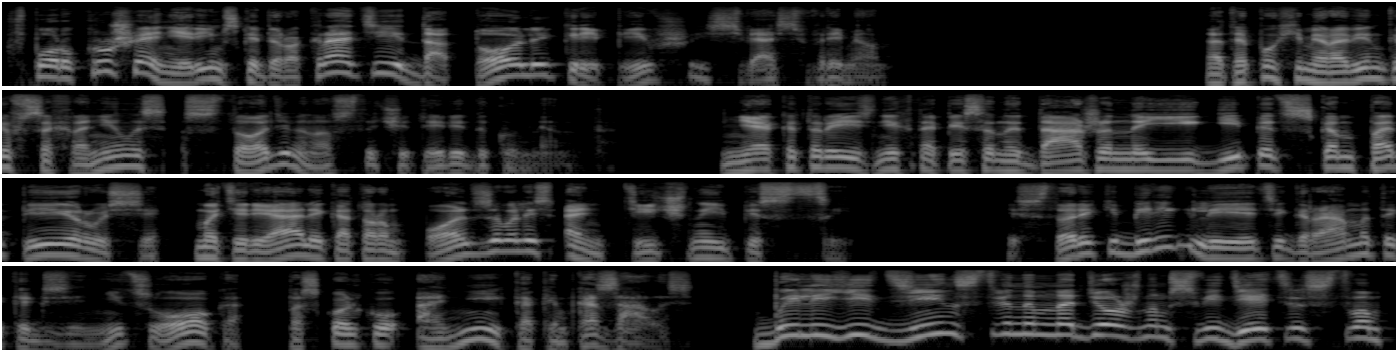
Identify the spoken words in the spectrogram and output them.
в пору крушения римской бюрократии, да крепившей связь времен. От эпохи мировингов сохранилось 194 документа. Некоторые из них написаны даже на египетском папирусе, материале, которым пользовались античные писцы. Историки берегли эти грамоты как зеницу ока, поскольку они, как им казалось, были единственным надежным свидетельством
